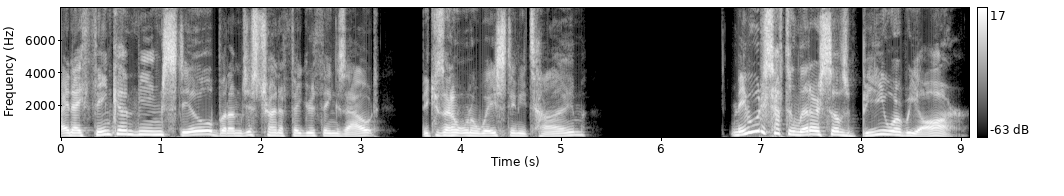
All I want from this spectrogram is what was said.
and I think I'm being still, but I'm just trying to figure things out because I don't want to waste any time. Maybe we just have to let ourselves be where we are.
